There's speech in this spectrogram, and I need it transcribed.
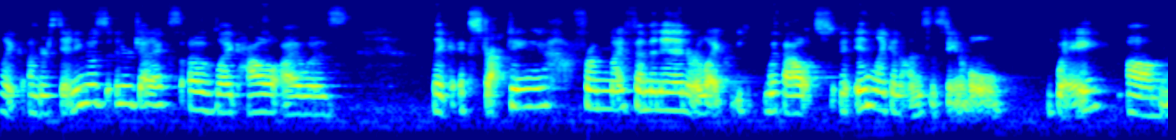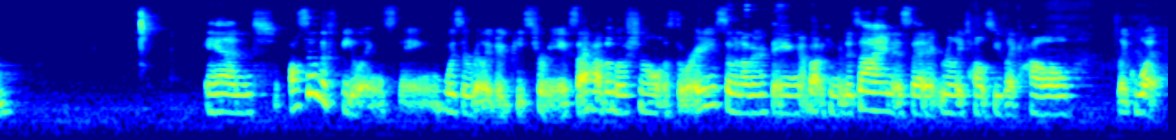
like understanding those energetics of like how i was like extracting from my feminine or like without in like an unsustainable way. Um, and also the feelings thing was a really big piece for me because i have emotional authority. So another thing about human design is that it really tells you like how like what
